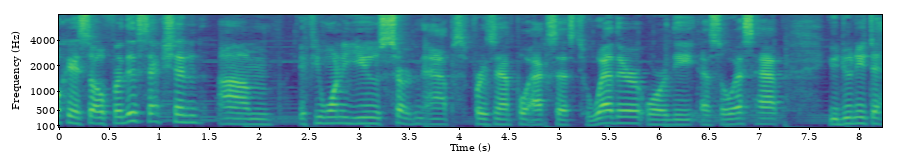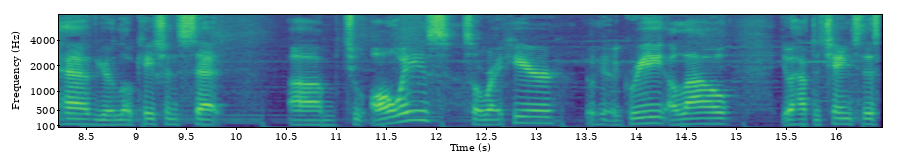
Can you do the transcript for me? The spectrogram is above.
Okay, so for this section, um, if you want to use certain apps, for example, access to weather or the SOS app, you do need to have your location set um, to always. So right here, you'll hit agree, allow. You'll have to change this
